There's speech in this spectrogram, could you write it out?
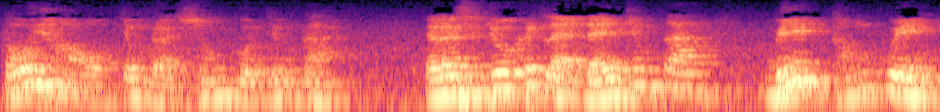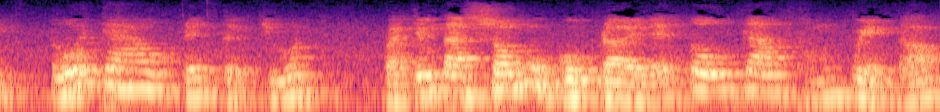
tối hậu trong đời sống của chúng ta. Cho nên xin Chúa khích lệ để chúng ta biết thẩm quyền tối cao đến từ Chúa. Và chúng ta sống một cuộc đời để tôn cao thẩm quyền đó.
